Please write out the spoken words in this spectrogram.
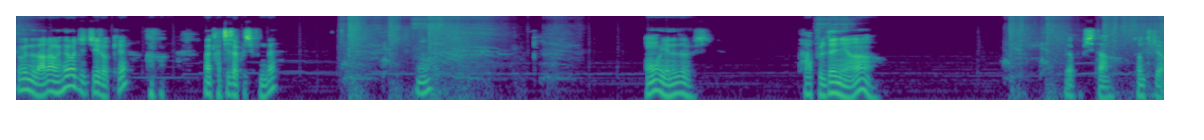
근데 나랑 헤어지지, 이렇게? 난 같이 잡고 싶은데? 응? 어, 얘네들, 다 불대냐? 네, 봅시다. 전투력.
